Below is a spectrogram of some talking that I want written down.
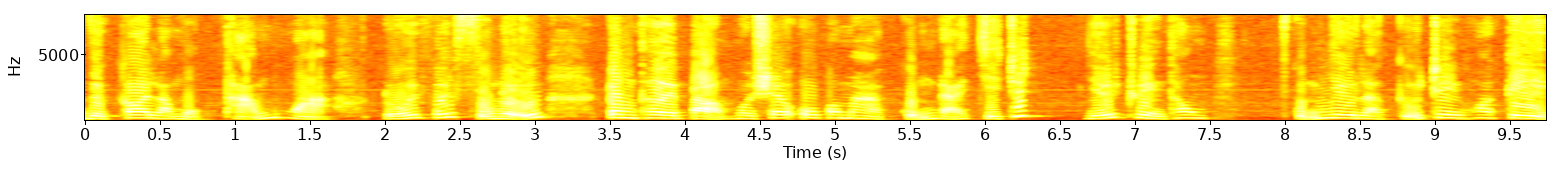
được coi là một thảm họa đối với phụ nữ. Đồng thời bà Michelle Obama cũng đã chỉ trích giới truyền thông cũng như là cử tri Hoa Kỳ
